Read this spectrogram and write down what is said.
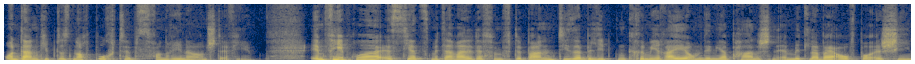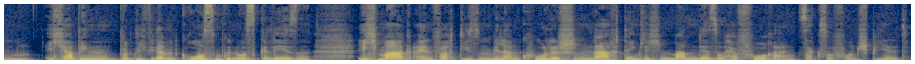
Und dann gibt es noch Buchtipps von Rina und Steffi. Im Februar ist jetzt mittlerweile der fünfte Band dieser beliebten Krimireihe um den japanischen Ermittler bei Aufbau erschienen. Ich habe ihn wirklich wieder mit großem Genuss gelesen. Ich mag einfach diesen melancholischen, nachdenklichen Mann, der so hervorragend Saxophon spielt.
